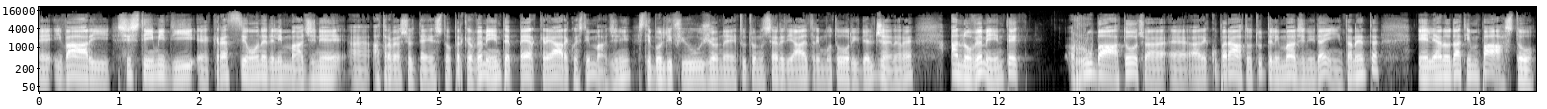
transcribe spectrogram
eh, i vari sistemi di eh, creazione dell'immagine eh, attraverso il testo, perché ovviamente per creare queste immagini, Stable Diffusion e tutta una serie di altri motori del genere, hanno ovviamente rubato, cioè eh, ha recuperato tutte le immagini da internet e le hanno date in pasto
